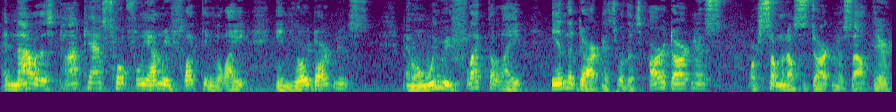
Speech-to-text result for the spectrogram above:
and now with this podcast, hopefully I'm reflecting the light in your darkness. And when we reflect the light in the darkness, whether it's our darkness or someone else's darkness out there,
